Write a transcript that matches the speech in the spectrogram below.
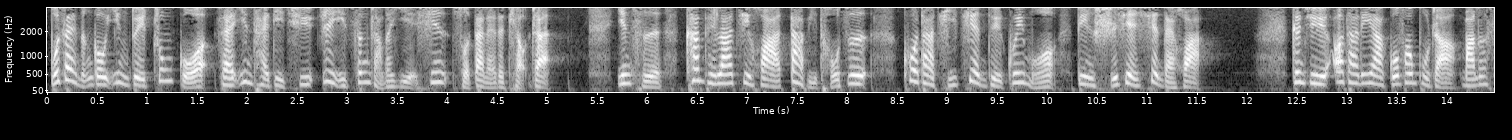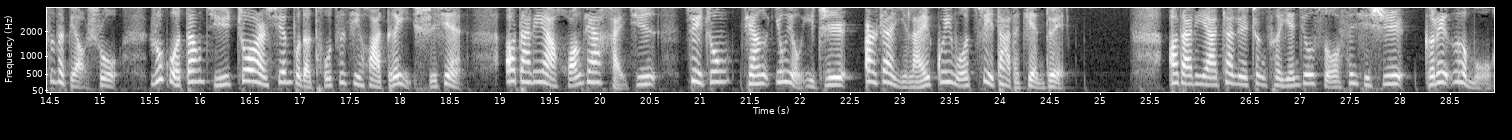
不再能够应对中国在印太地区日益增长的野心所带来的挑战。因此，堪培拉计划大笔投资，扩大其舰队规模，并实现现代化。根据澳大利亚国防部长马勒斯的表述，如果当局周二宣布的投资计划得以实现，澳大利亚皇家海军最终将拥有一支二战以来规模最大的舰队。澳大利亚战略政策研究所分析师格雷厄姆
